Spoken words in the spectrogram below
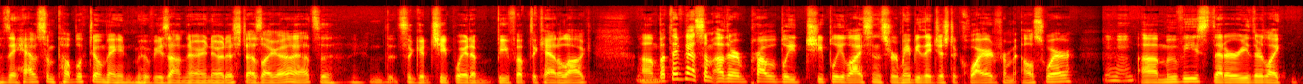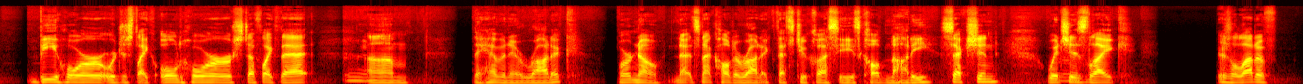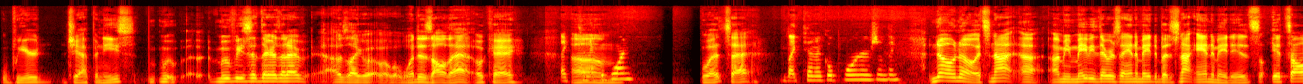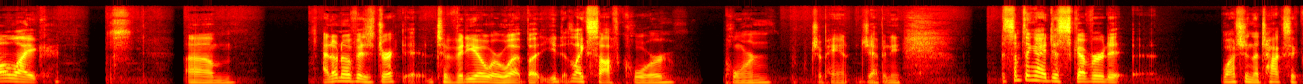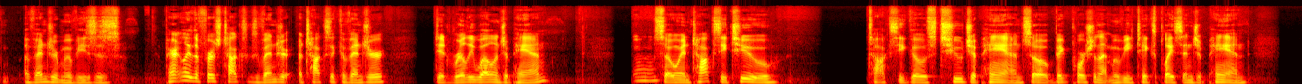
they have some public domain movies on there. I noticed. I was like, oh, that's a that's a good cheap way to beef up the catalog. Um, but they've got some other probably cheaply licensed, or maybe they just acquired from elsewhere Mm-hmm. uh, movies that are either like B horror or just like old horror stuff like that. Mhm. Um, they have an erotic, or no, no, it's not called erotic. That's too classy. It's called naughty section, which is like there's a lot of weird Japanese mo- movies in there that I I was like, what is all that? Okay, Like tentacle Um, porn, what's that? like tentacle porn or something. No, no, it's not. Uh, I mean, maybe there was animated, but it's not animated. It's it's all like, um, I don't know if it's direct to video or what, but you like soft core porn, Japan, Japanese. Something I discovered watching the Toxic Avenger movies is apparently the first Toxic Avenger, a Toxic Avenger, did really well in Japan. Mhm. So in Toxie two, Toxie goes to Japan. So a big portion of that movie takes place in Japan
